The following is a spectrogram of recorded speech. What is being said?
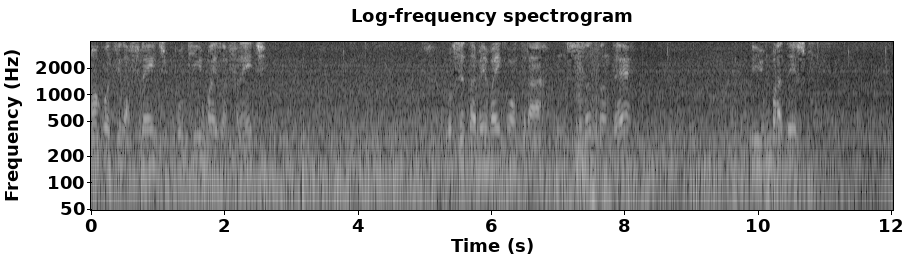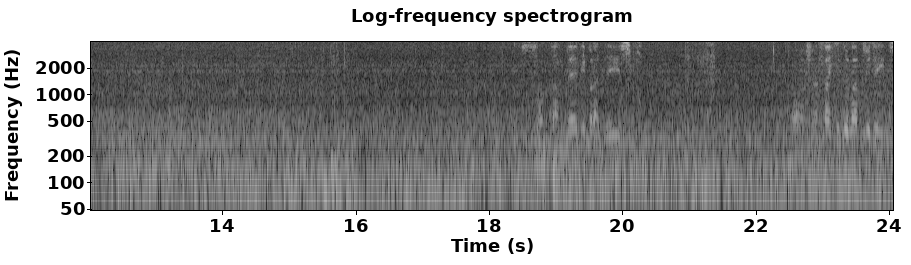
logo aqui na frente, um pouquinho mais à frente, você também vai encontrar um Santander e um Bradesco. Santander e Bradesco. Ó, já está aqui do lado direito.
